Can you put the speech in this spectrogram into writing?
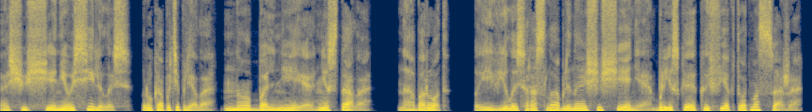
Ощущение усилилось, рука потеплела, но больнее не стало. Наоборот, появилось расслабленное ощущение, близкое к эффекту от массажа.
